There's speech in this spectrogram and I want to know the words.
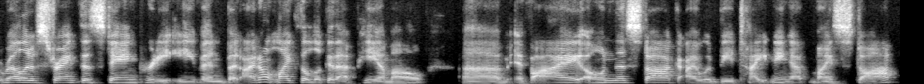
relative strength is staying pretty even, but I don't like the look of that PMO. Um, if I own this stock, I would be tightening up my stop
